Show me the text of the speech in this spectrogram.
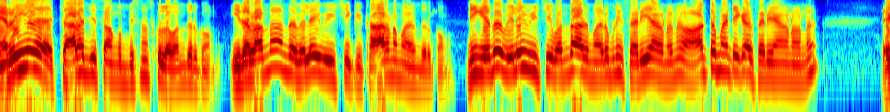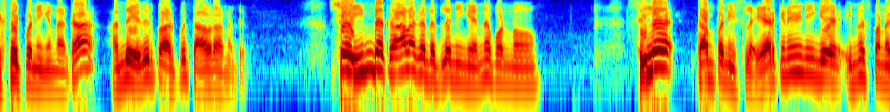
நிறைய சேலஞ்சஸ் அவங்க பிஸ்னஸ்க்குள்ளே வந்திருக்கும். இதெல்லாம் தான் அந்த விலை வீழ்ச்சிக்கு காரணமாக இருந்திருக்கும். நீங்கள் ஏதோ விலை வீழ்ச்சி வந்தால் அது மறுபடியும் சரியாகணும்னு ஆட்டோமேட்டிக்காக சரியாகணும்னு எக்ஸ்பெக்ட் பண்ணீங்கன்னாக்கா அந்த எதிர்பார்ப்பு தவறானது. ஸோ இந்த காலகட்டத்தில் நீங்கள் என்ன பண்ணும் சில கம்பெனிஸில் ஏற்கனவே நீங்கள் இன்வெஸ்ட் பண்ண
